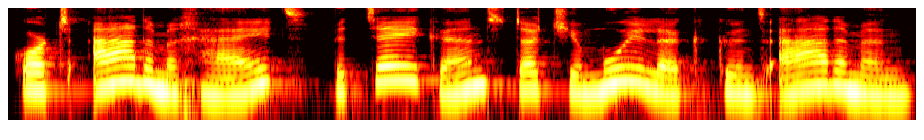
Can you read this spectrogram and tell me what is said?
Kortademigheid betekent dat je moeilijk kunt ademen.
